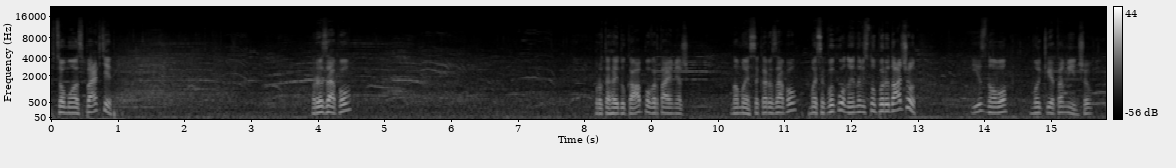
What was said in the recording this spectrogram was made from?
в цьому аспекті. Резепов. Проти Гайдука повертає м'яч на Мисика Резепов. Мисик виконує навісну передачу. І знову Микита Мінчев.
